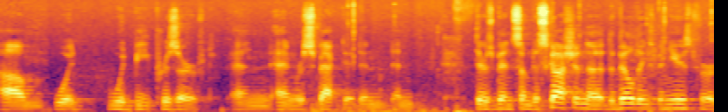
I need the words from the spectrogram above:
um, would, would be preserved and, and respected. And, and there's been some discussion. The, the building's been used for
